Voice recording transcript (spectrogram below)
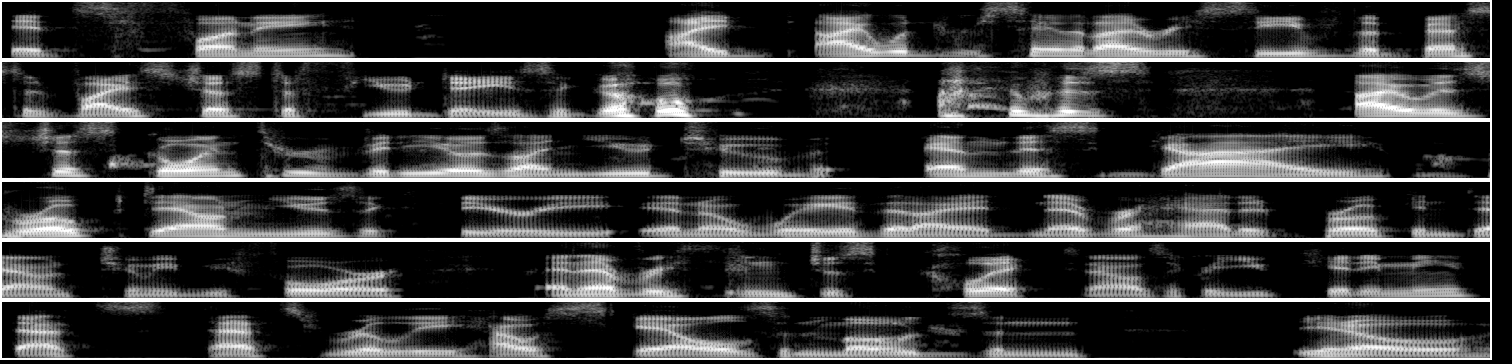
it's funny. I I would say that I received the best advice just a few days ago. I was I was just going through videos on YouTube and this guy broke down music theory in a way that I had never had it broken down to me before and everything just clicked and I was like are you kidding me? That's that's really how scales and modes and you know,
